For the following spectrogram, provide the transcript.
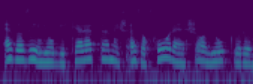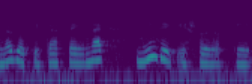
Ez az én jogi keretem, és ez a forrása a jogköröm mögötti tetteimnek mindig és örökké.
